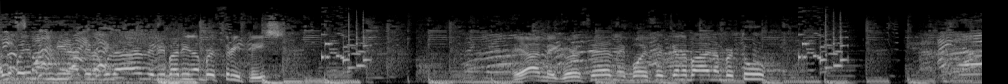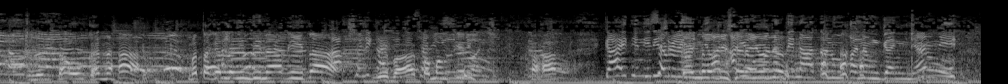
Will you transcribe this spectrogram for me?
Ano ba yung mga hindi natin nahulaan? Everybody, number three, please. Ayan, may girlfriend, may boyfriend ka na ba? Number two. Ilang taong ka na? Matagal lang hindi nakita. Actually, kahit diba? hindi sa Pamangkin. Ha? Kahit hindi sa hindi sa ayaw mo na tinatanong ka ng ganyan eh.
